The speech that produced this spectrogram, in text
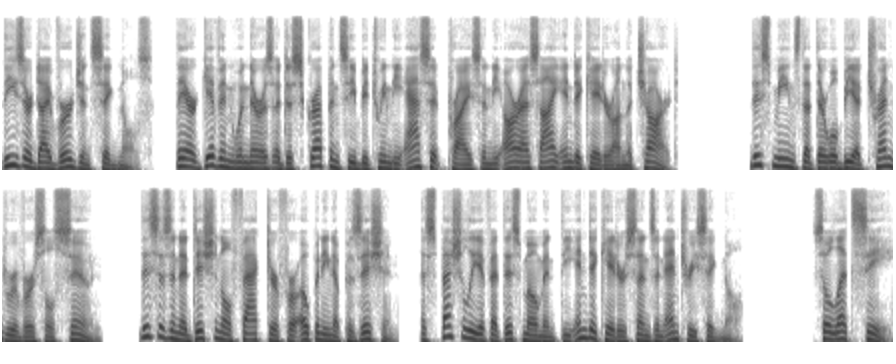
These are divergent signals. They are given when there is a discrepancy between the asset price and the RSI indicator on the chart. This means that there will be a trend reversal soon. This is an additional factor for opening a position, especially if at this moment the indicator sends an entry signal. So let's see.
